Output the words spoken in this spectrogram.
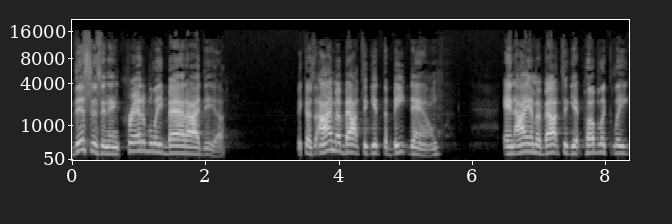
this is an incredibly bad idea because I'm about to get the beat down and I am about to get publicly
